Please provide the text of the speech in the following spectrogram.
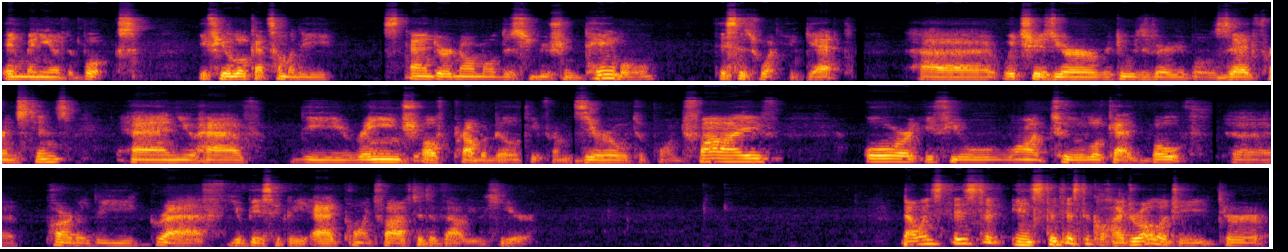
in many of the books. If you look at some of the standard normal distribution table, this is what you get, uh, which is your reduced variable z, for instance, and you have the range of probability from 0 to 0.5, or if you want to look at both uh, part of the graph, you basically add 0.5 to the value here. Now, in, in statistical hydrology, there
